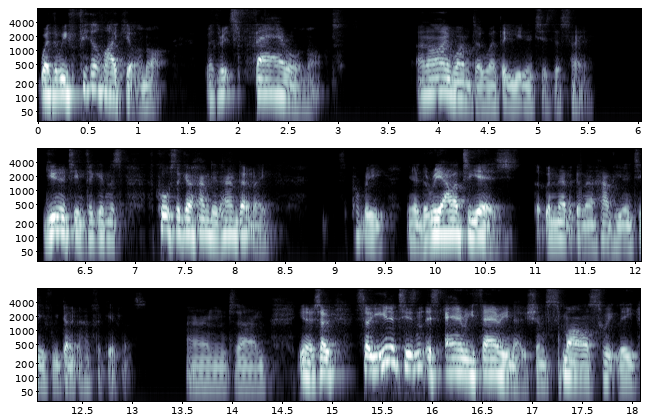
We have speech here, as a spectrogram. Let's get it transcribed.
whether we feel like it or not, whether it's fair or not. And I wonder whether unity is the same. Unity and forgiveness, of course, they go hand in hand, don't they? It's probably, you know, the reality is that we're never going to have unity if we don't have forgiveness. And um, you know, so so unity isn't this airy fairy notion. Smile sweetly,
